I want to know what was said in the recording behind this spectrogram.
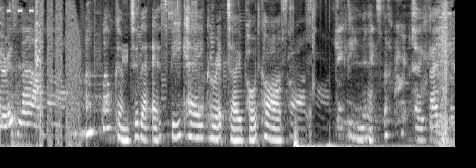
future is now. And welcome to the SVK Crypto Podcast. 15 minutes of crypto fame.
